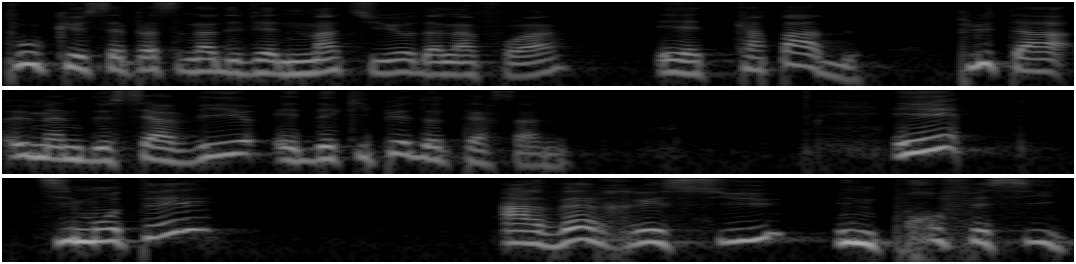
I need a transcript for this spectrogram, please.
pour que ces personnes-là deviennent matures dans la foi et être capables plus tard eux-mêmes de servir et d'équiper d'autres personnes. Et Timothée avait reçu une prophétie.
